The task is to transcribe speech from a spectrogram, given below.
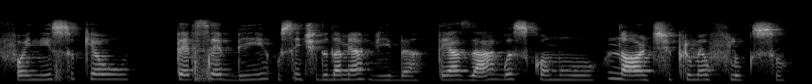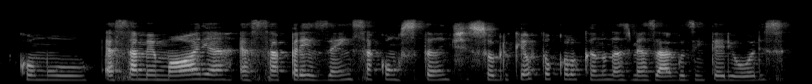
foi nisso que eu percebi o sentido da minha vida, ter as águas como norte para o meu fluxo, como essa memória, essa presença constante sobre o que eu estou colocando nas minhas águas interiores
